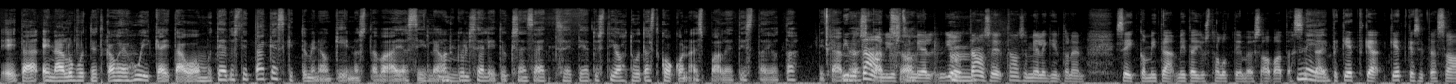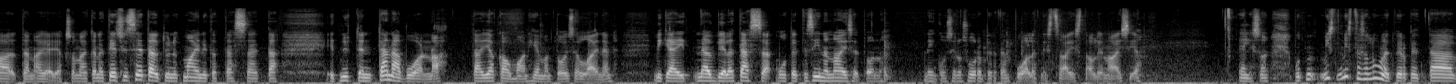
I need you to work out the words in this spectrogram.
ei, tää, ei nämä luvut nyt kauhean huikeita ole, mutta tietysti tämä keskittyminen on kiinnostavaa ja sille on mm. kyllä selityksensä, että se tietysti johtuu tästä kokonaispaletista, jota pitää niin, no, myös tämä on, just se, miele- joo, mm. tämä, on se, tämä on se mielenkiintoinen seikka, mitä, mitä just haluttiin myös avata sitä, niin. että ketkä, ketkä sitä saa tämän ajanjakson aikana. Tietysti se täytyy nyt mainita tässä, että, että nyt tänä vuonna tämä jakauma on hieman toisenlainen, mikä ei näy vielä tässä, mutta että siinä naiset on, niin kuin siinä on suurin piirtein puolet niistä saajista oli naisia. Eli se on, mutta mistä, mistä sä luulet, Virpi, että tämä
